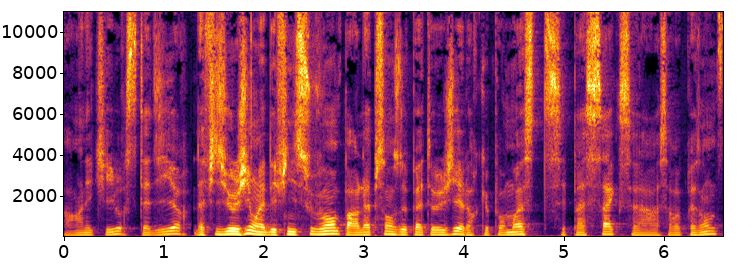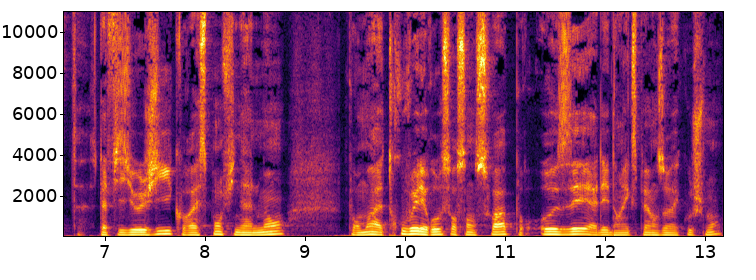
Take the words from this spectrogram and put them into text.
Alors un équilibre, c'est-à-dire la physiologie, on la définit souvent par l'absence de pathologie, alors que pour moi, c'est- c'est pas ça que ça, ça représente. La physiologie correspond finalement, pour moi, à trouver les ressources en soi pour oser aller dans l'expérience de l'accouchement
